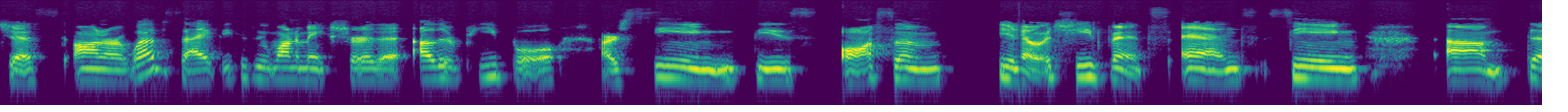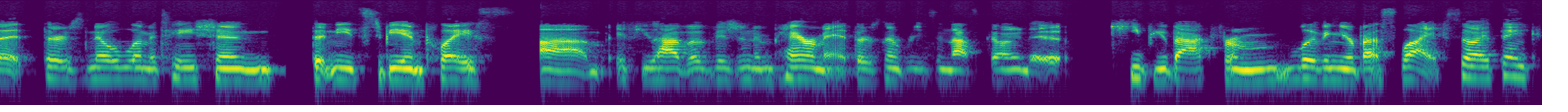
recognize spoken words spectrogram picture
just on our website because we want to make sure that other people are seeing these awesome, you know, achievements and seeing um, that there's no limitation that needs to be in place. Um, if you have a vision impairment, there's no reason that's going to keep you back from living your best life. So I think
